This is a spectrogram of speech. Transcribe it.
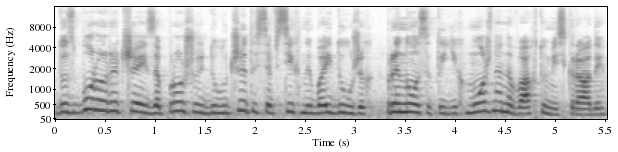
До збору речей запрошують долучитися всіх небайдужих. Приносити їх можна на вахту міськради.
